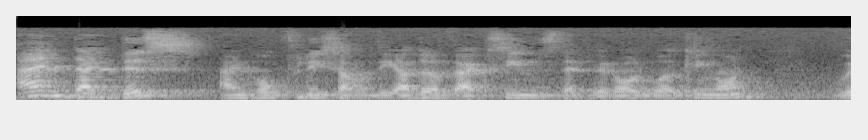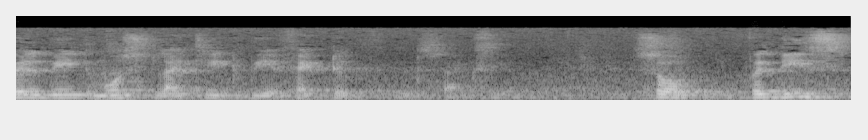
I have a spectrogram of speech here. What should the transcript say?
And that this, and hopefully some of the other vaccines that we're all working on, will be the most likely to be effective this vaccine. So, with these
